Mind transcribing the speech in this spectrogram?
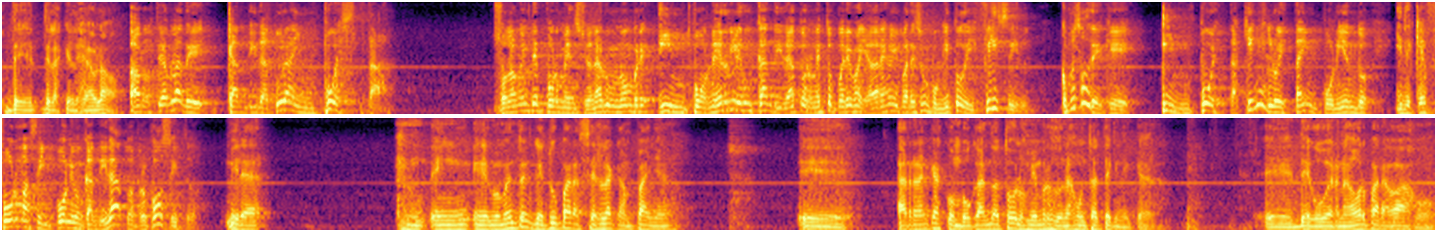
de, de las que les he hablado. Ahora, usted habla de candidatura impuesta solamente por mencionar un nombre, imponerle un candidato a Ernesto Pérez Valladares me parece un poquito difícil. ¿Cómo eso de que impuesta? ¿Quién lo está imponiendo y de qué forma se impone un candidato a propósito? Mira, en, el momento en que tú para hacer la campaña eh, arrancas convocando a todos los miembros de una junta técnica, eh, de gobernador para abajo,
